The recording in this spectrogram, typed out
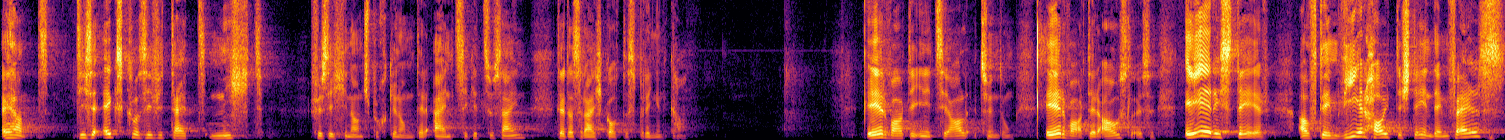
Er hat diese Exklusivität nicht für sich in Anspruch genommen, der Einzige zu sein, der das Reich Gottes bringen kann. Er war die Initialzündung. Er war der Auslöser. Er ist der, auf dem wir heute stehen, dem Fels,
